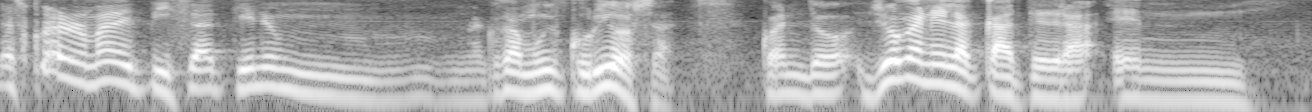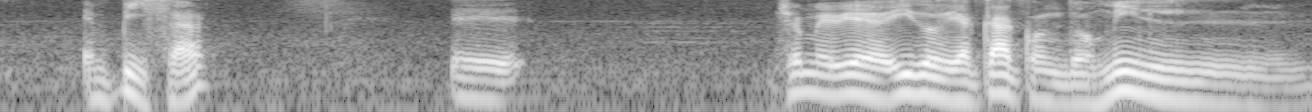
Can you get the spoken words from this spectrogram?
la Escuela Normal de Pisa tiene una cosa muy curiosa. Cuando yo gané la cátedra en, Pisa, eh, yo me había ido de acá con dos mil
